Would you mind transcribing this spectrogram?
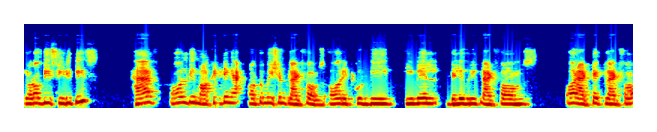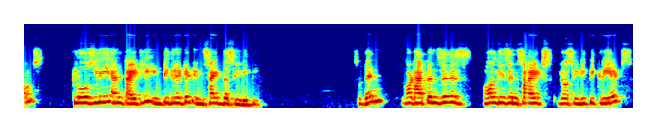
lot of these CDPs have all the marketing automation platforms, or it could be email delivery platforms or ad tech platforms closely and tightly integrated inside the CDP. So then what happens is all these insights your CDP creates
